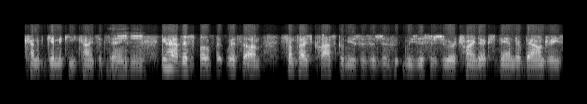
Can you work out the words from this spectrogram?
kind of gimmicky kinds of things. Mm-hmm. You have this a little bit with um, sometimes classical musicians, musicians who are trying to expand their boundaries.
